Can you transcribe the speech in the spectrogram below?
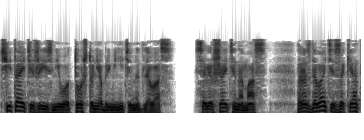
Читайте же из него то, что необременительно для вас. Совершайте намаз, раздавайте закят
